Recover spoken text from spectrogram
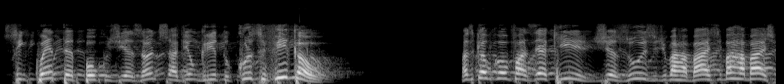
cinquenta e poucos dias antes, havia um grito: crucifica-o! Mas o que eu vou fazer aqui de Jesus e de Barrabás? De Barrabás,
